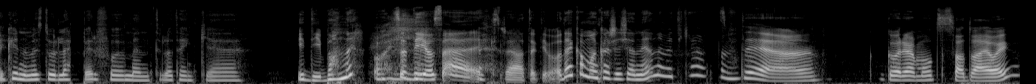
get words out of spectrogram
Så kvinner med store lepper får menn til å tenke i de baner. Så de også er ekstra attraktive. Og det kan man kanskje kjenne igjen, jeg vet ikke. Det går det motsatt vei òg.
